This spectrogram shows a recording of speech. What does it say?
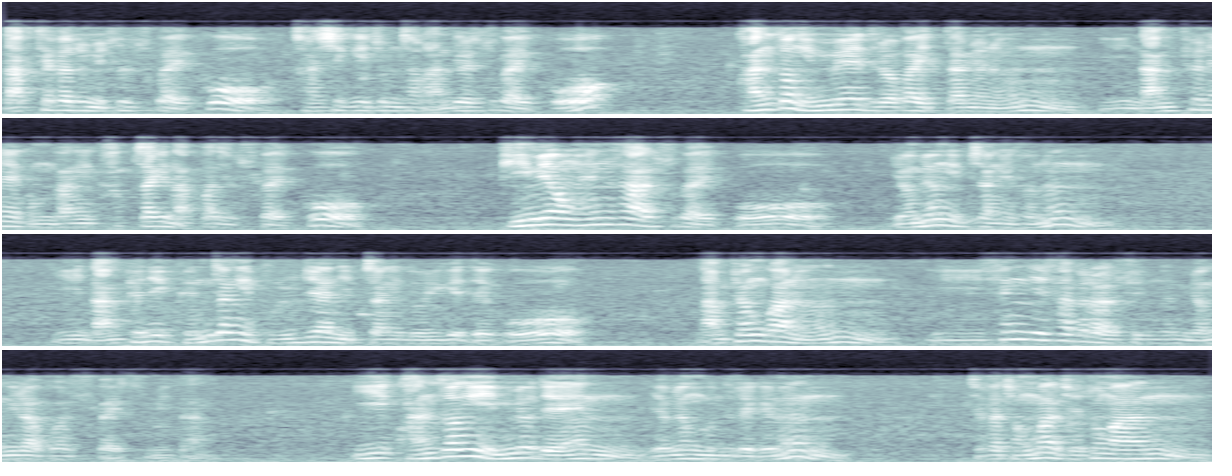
낙태가 좀 있을 수가 있고 자식이 좀 잘 안 될 수가 있고 관성 인묘에 들어가 있다면은 이 남편의 건강이 갑자기 나빠질 수가 있고 비명 행사할 수가 있고 여명 입장에서는 이 남편이 굉장히 불리한 입장에 놓이게 되고 남편과는 이 생리 사별할 수 있는 명이라고 할 수가 있습니다. 이 관성이 임묘된 여명분들에게는 제가 정말 죄송한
